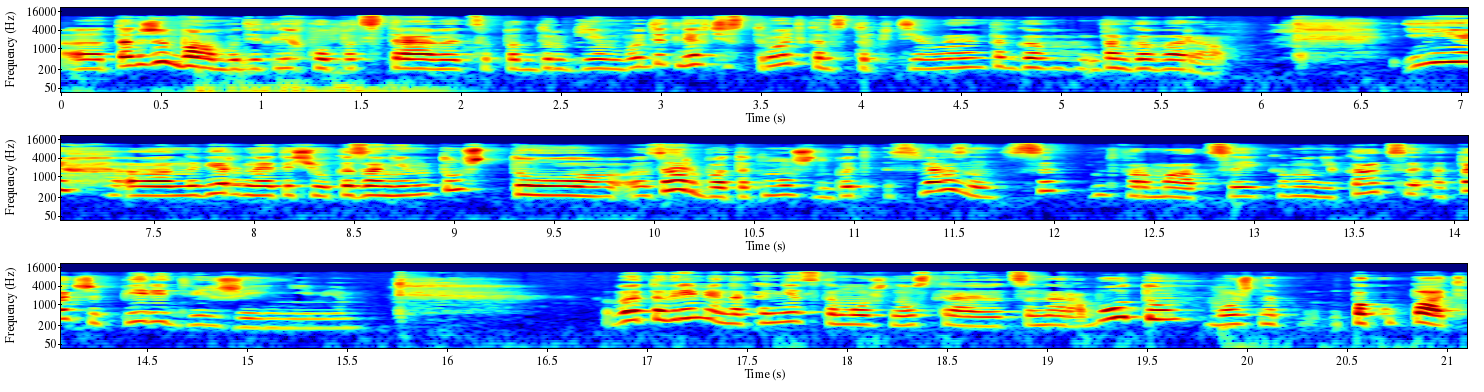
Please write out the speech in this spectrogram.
Э, также вам будет легко подстраиваться под другим, будет легче строить конструктивные договора. И, э, наверное, это еще указание на то, что заработок может быть связан с информацией, коммуникацией, а также передвижениями. В это время наконец-то можно устраиваться на работу, можно покупать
